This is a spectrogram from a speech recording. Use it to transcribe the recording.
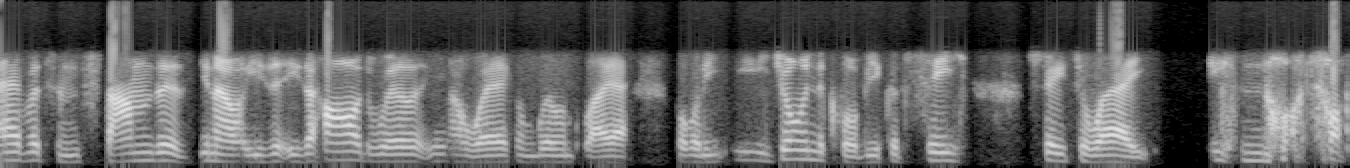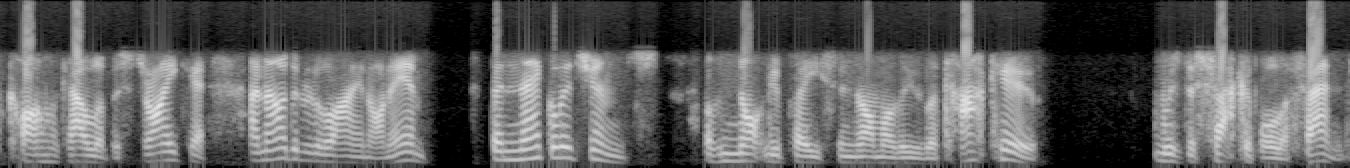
Everton standard. You know, he's a, he's a hard will, you know, working, willing player. But when he, he joined the club, you could see straight away he's not a top caliber striker, and now they're relying on him. The negligence of not replacing Romelu Lukaku was the sackable offence.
